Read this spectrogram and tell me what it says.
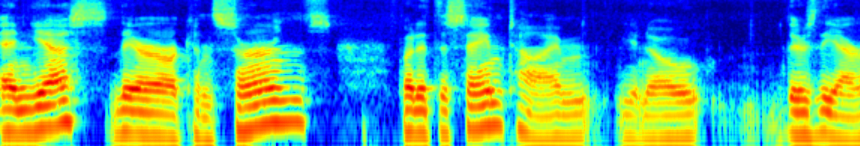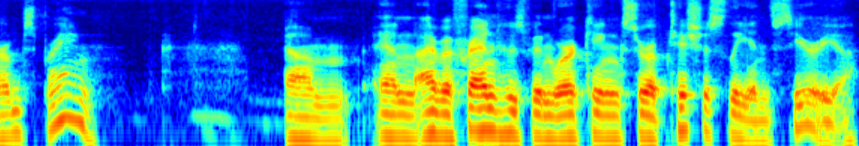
and yes, there are concerns, but at the same time, you know, there's the Arab Spring. Um, and I have a friend who's been working surreptitiously in Syria.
